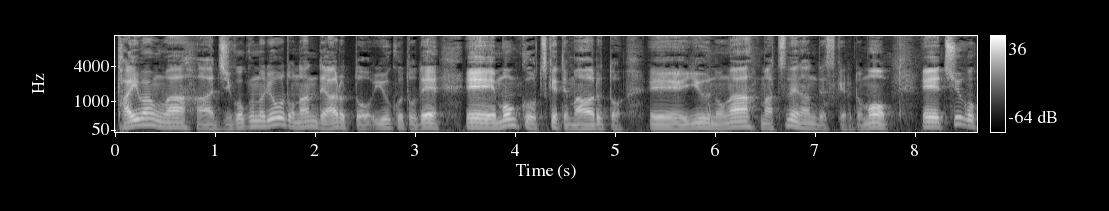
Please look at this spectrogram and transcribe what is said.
台湾は自国の領土なんであるということで、えー、文句をつけて回るというのが、まあ、常なんですけれども、えー、中国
